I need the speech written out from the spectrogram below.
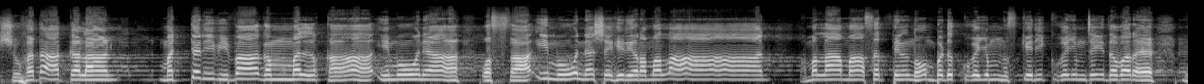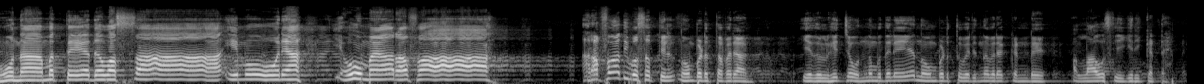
ശുഹദാക്കളാണ്. മറ്റൊരു വിഭാഗം റമളാൻ മാസത്തിൽ നോമ്പെടുക്കുകയും നിസ്കരിക്കുകയും ചെയ്തവർ മൂന്നാമത്തേത് അറഫാ. ദിവസത്തിൽ നോമ്പെടുത്തവരാണ്. ഈ ദുൽഹിജ ഒന്ന് മുതലേ നോമ്പെടുത്ത് വരുന്നവരൊക്കെ ഉണ്ട്. അള്ളാഹു സ്വീകരിക്കട്ടെ.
